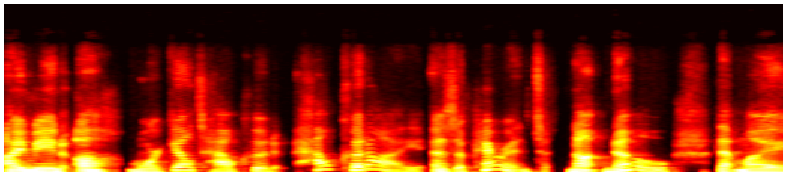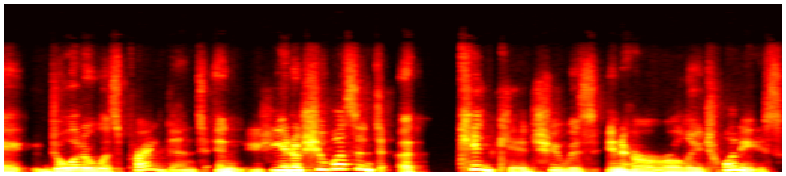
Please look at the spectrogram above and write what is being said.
i mean oh more guilt. How could how could i as a parent not know that my daughter was pregnant? And you know she wasn't a kid kid she was in her early 20s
